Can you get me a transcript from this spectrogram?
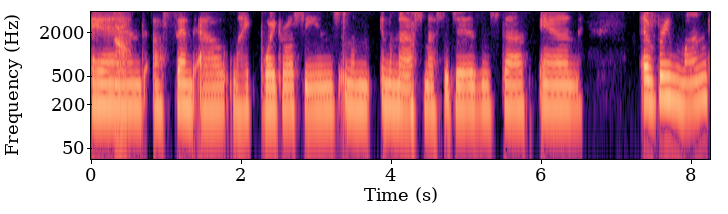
And I'll send out like boy girl scenes in the in the mass messages and stuff. And every month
